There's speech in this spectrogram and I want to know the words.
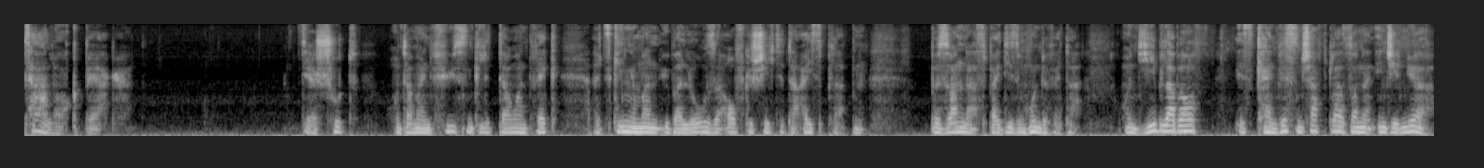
Talokberge. Der Schutt unter meinen Füßen glitt dauernd weg, als ginge man über lose aufgeschichtete Eisplatten. Besonders bei diesem Hundewetter. Und Jiblabow ist kein Wissenschaftler, sondern Ingenieur.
